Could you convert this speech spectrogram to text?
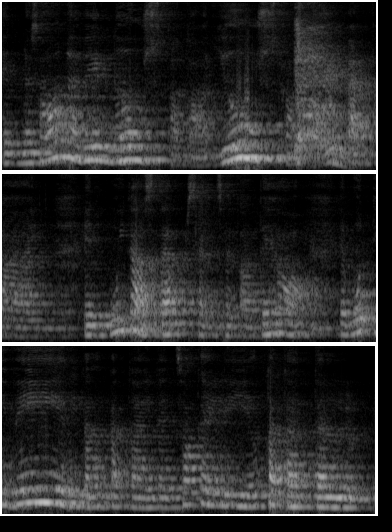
et me saame veel nõustada, jõustada õpetajaid, et kuidas täpselt seda teha ja motiveerida õpetajaid, et sageli õpetajatel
